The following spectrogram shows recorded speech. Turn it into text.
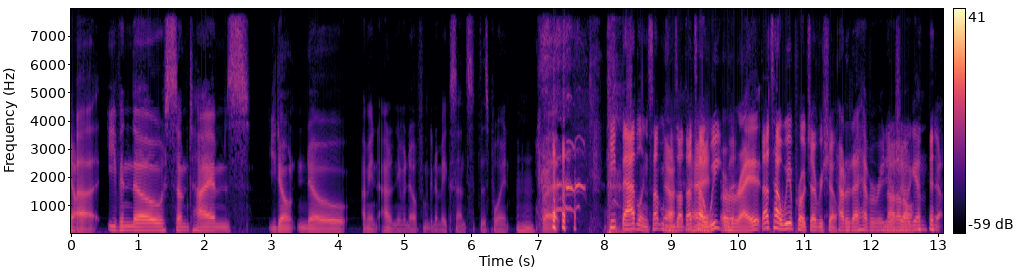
Yeah. uh, even though sometimes you don't know, I mean, I don't even know if I'm gonna make sense at this point, Mhm. but Keep babbling. Something Yeah. comes out. That's Hey. how we. right. That's how we approach every show. How did I have a radio Not show again? Yeah.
